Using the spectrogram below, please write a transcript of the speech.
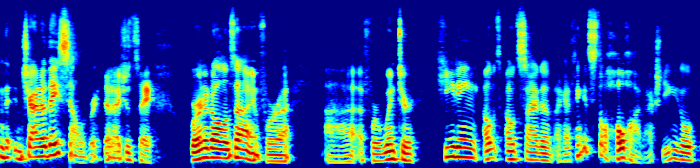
In China, they celebrate that. I should say, burn it all the time for uh, uh for winter heating out, outside of. I think it's still Hohhot. Actually, you can go.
